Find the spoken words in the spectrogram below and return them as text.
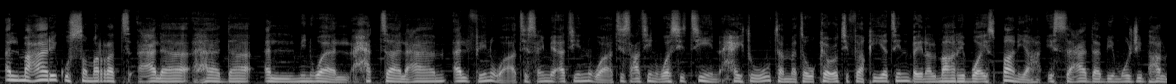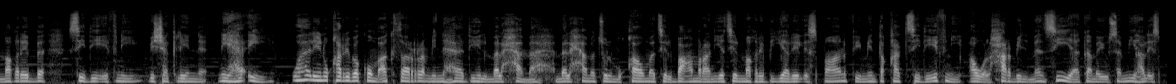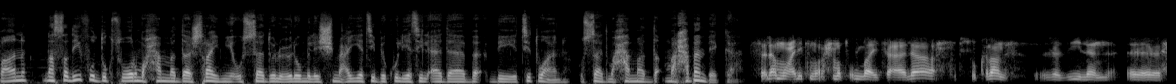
المعارك استمرت على هذا المنوال حتى العام 1969 حيث تم توقيع اتفاقية بين المغرب وإسبانيا استعاد بموجبها المغرب سيدي إفني بشكل نهائي. ولنقربكم أكثر من هذه الملحمة ملحمة المقاومة البعمرانية المغربية للإسبان في منطقة سيدي إفني أو الحرب المنسية كما يسميها الإسبان. نستضيف الدكتور محمد شريمي أستاذ العلوم الاجتماعية بكلية الآداب بتطوان. أستاذ محمد مرحبا بك. السلام عليكم ورحمة الله تعالى. شكرا جزيلا آه،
